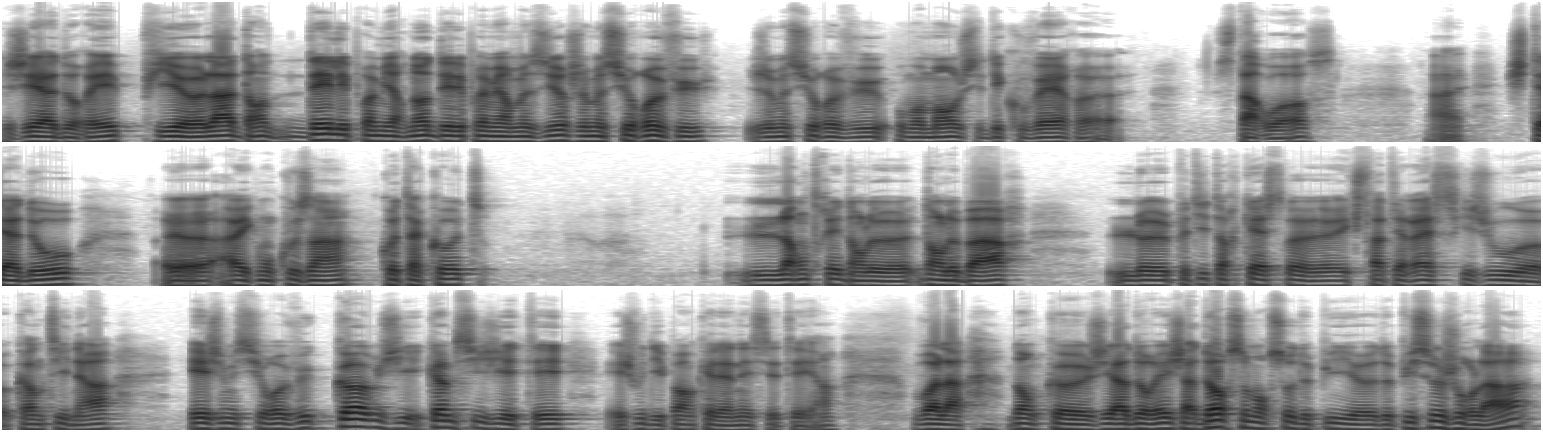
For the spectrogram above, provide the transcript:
J'ai adoré. Puis euh, là, dès les premières notes, dès les premières mesures, je me suis revu. Je me suis revu au moment où j'ai découvert euh, Star Wars. J'étais ado euh, avec mon cousin, côte à côte. L'entrée dans le, dans le bar, le petit orchestre euh, extraterrestre qui joue Cantina. Et je me suis revu comme, comme si j'y étais. Et je vous dis pas en quelle année c'était. Hein. Voilà, donc euh, j'ai adoré, j'adore ce morceau depuis, euh, depuis ce jour-là.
